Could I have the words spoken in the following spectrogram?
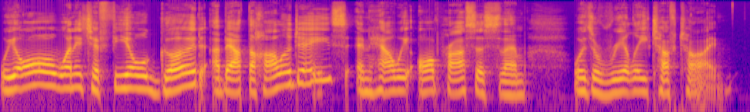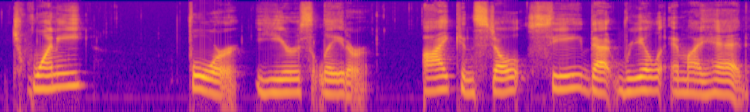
We all wanted to feel good about the holidays, and how we all processed them was a really tough time. 24 years later, I can still see that reel in my head.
